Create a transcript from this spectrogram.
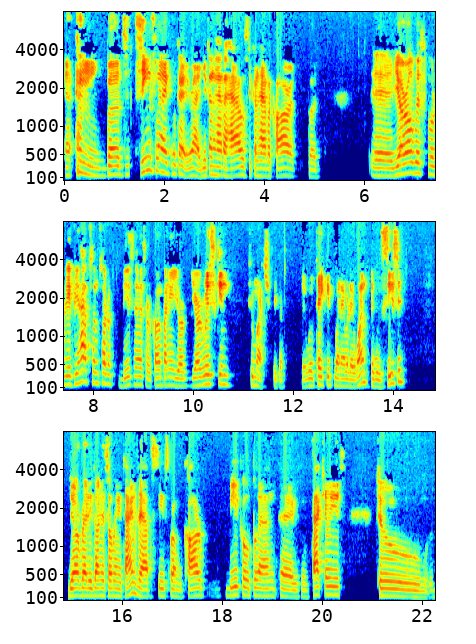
but things like okay, right? You can have a house, you can have a car, but uh, you're always for if you have some sort of business or company, you're you're risking too much because they will take it whenever they want. They will seize it. They already done it so many times. They have seized from car, vehicle plant uh, factories to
